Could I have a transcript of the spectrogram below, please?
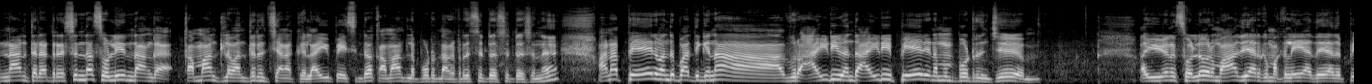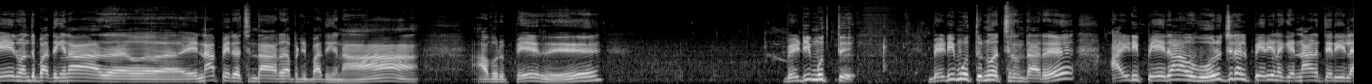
என்னன்னு தெரியல. ட்ரெஸ்ஸுன்னு தான் சொல்லியிருந்தாங்க. கமாண்டில் வந்துருந்துச்சு எனக்கு. லைவ் பேசிட்டு கமாண்டில் போட்டிருந்தாங்க. ட்ரெஸ்ஸு ட்ரெஸ்ஸு ட்ரெஸ்ஸுன்னு ஆனால் பேர் வந்து பார்த்திங்கன்னா ஒரு ஐடி வந்து ஐடி பேர் என்னமோ போட்டிருந்துச்சு. ஐயோ எனக்கு சொல்ல ஒரு மாதிரியாக இருக்குது மக்களே. அது அந்த பேர் வந்து பார்த்தீங்கன்னா என்ன பேர் வச்சுருந்தாரு அப்படின்னு பார்த்தீங்கன்னா அவர் பேர் வெடிமுத்து. வெடிமுத்துன்னு வச்சுருந்தாரு. ஐடி பேர் ஆனால் ஒரிஜினல் பேர் எனக்கு என்னன்னு தெரியல.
